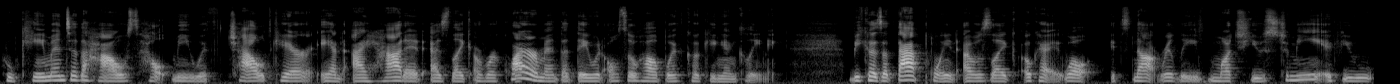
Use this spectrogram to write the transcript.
who came into the house, helped me with childcare, and I had it as like a requirement that they would also help with cooking and cleaning. Because at that point, I was like, okay, well, it's not really much use to me if you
